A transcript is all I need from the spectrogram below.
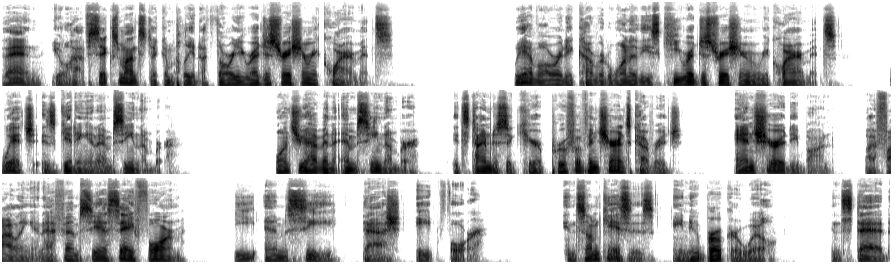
Then you'll have six months to complete authority registration requirements. We have already covered one of these key registration requirements, which is getting an MC number. Once you have an MC number, it's time to secure proof of insurance coverage and surety bond by filing an FMCSA form BMC 84. In some cases, a new broker will, instead,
